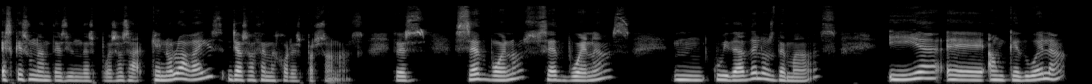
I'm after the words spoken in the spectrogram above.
es que es un antes y un después. O sea, que no lo hagáis ya os hace mejores personas. Entonces, sed buenos, sed buenas, mmm, cuidad de los demás y eh, aunque duela,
